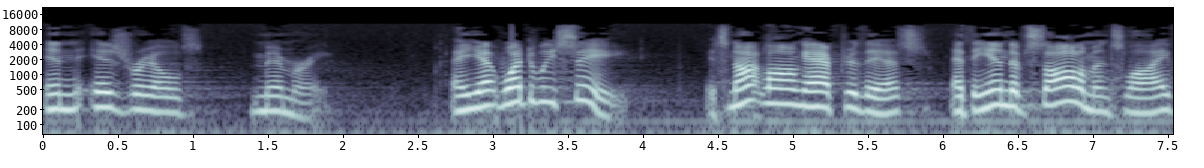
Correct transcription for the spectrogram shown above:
in Israel's memory. And yet, what do we see? It's not long after this, at the end of Solomon's life,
